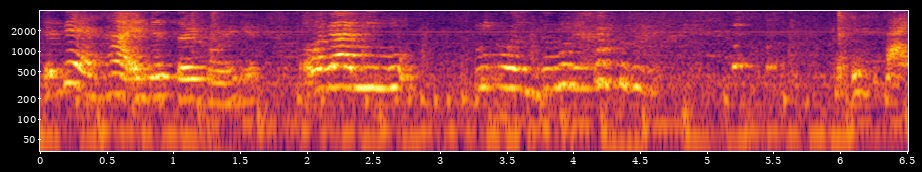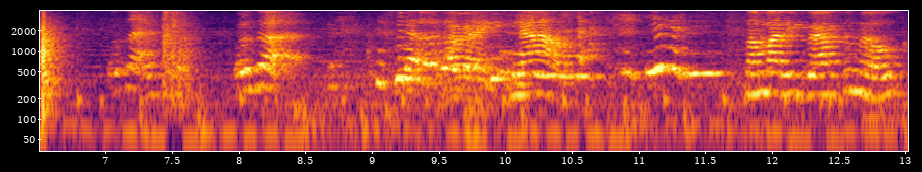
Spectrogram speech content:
It's getting hot in this circle right here. Oh my god, me, me going to do it. This is like. What's that? What's that? All right, now Yeah. somebody grab the milk,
